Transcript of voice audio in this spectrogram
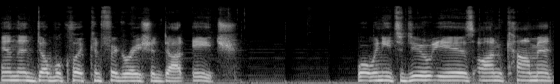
and then double click configuration.h. What we need to do is uncomment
